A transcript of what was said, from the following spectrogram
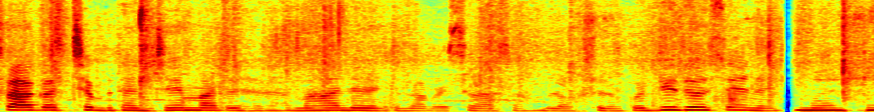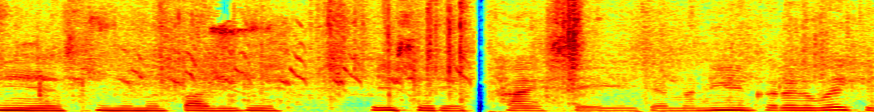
સ્વાગત છે. બધાને જય માતા મહાદેવ. તમે આપણે સવાર સવાર બ્લોગ શરૂ કરી દીધો છે ને. મારે પાડી જો એ સરે ખાય છે તેમાં નિયમ કરેલું હોય કે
